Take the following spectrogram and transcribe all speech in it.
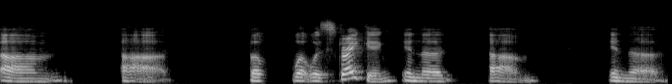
um, uh, but what was striking in the um, in the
